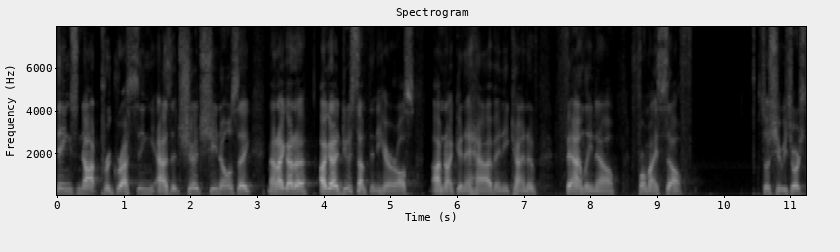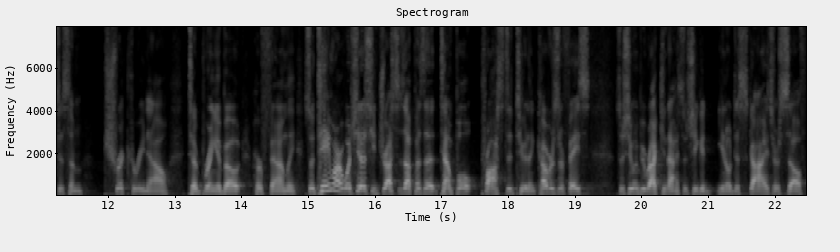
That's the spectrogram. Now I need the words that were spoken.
things not progressing as it should. She knows, like, man, I gotta, I gotta do something here, or else I'm not gonna have any kind of family now for myself. So she resorts to some trickery now to bring about her family. So Tamar, what she does, she dresses up as a temple prostitute and covers her face so she wouldn't be recognized, so she could, you know, disguise herself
